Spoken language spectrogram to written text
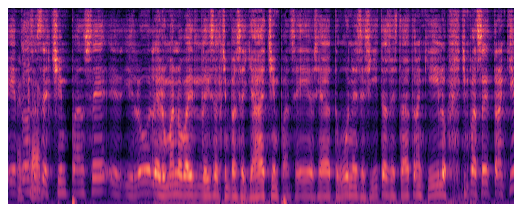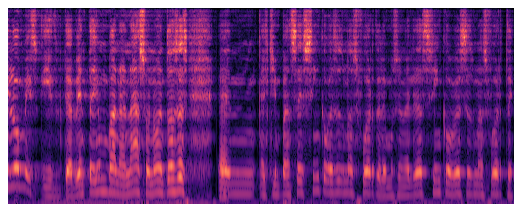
Entonces el chimpancé, eh, y luego el humano va y le dice al chimpancé, ya chimpancé, o sea, tú necesitas estar tranquilo. Chimpancé, tranquilo, mis... y te avienta ahí un bananazo, ¿no? Entonces em, el chimpancé es cinco veces más fuerte, la emocionalidad es cinco veces más fuerte.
